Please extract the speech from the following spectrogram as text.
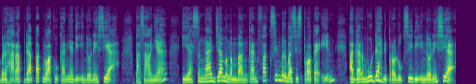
berharap dapat melakukannya di Indonesia. Pasalnya, ia sengaja mengembangkan vaksin berbasis protein agar mudah diproduksi di Indonesia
